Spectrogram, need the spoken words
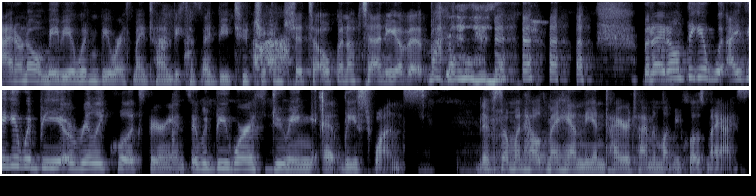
I don't know, maybe it wouldn't be worth my time because I'd be too chicken shit to open up to any of it. But, but yeah. I don't think it would, I think it would be a really cool experience. It would be worth doing at least once yeah. if someone held my hand the entire time and let me close my eyes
